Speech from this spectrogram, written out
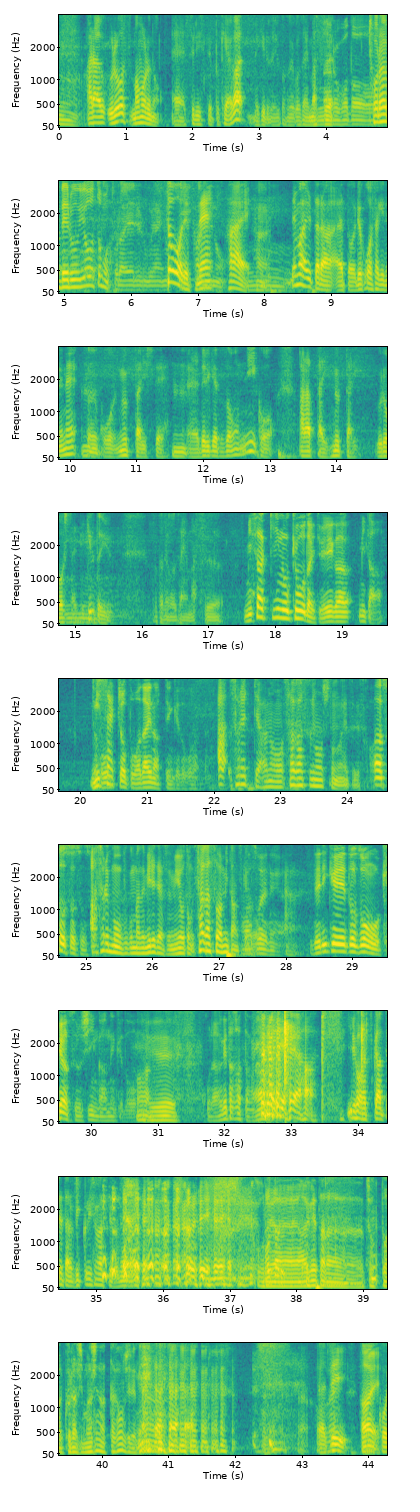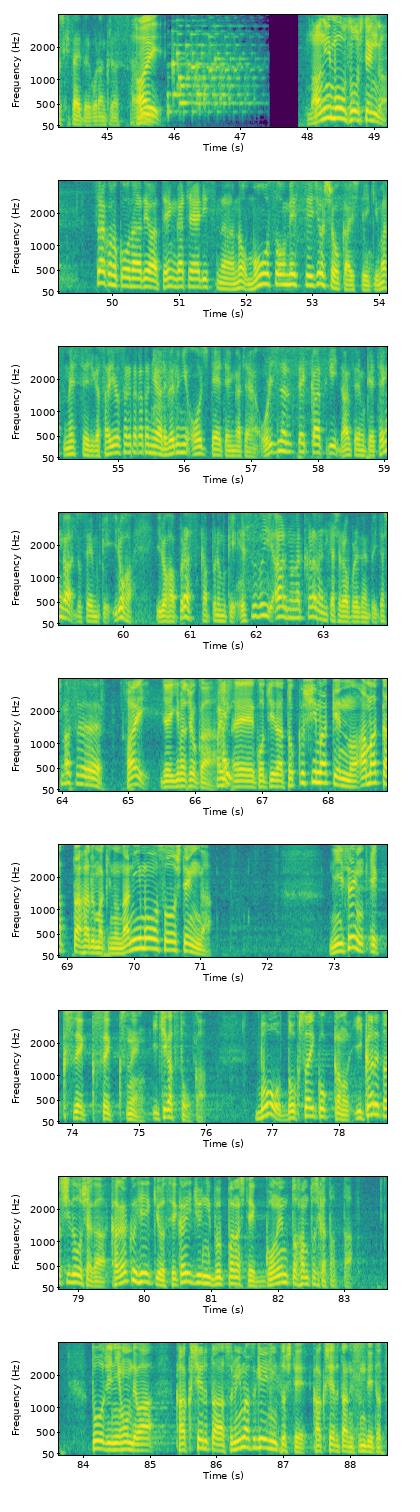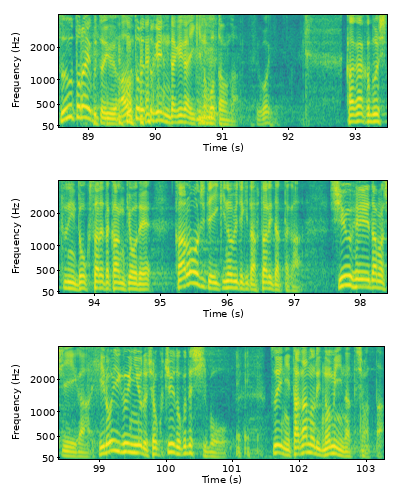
洗う潤す守るの、えー、3ステップケアができるということでございます。なるほど。トラベル用とも捉えれるぐらいのそうですね。はい、はい。でまあ言ったらえっと旅行先でね、そういうこう塗ったりして、うん。えーデリケートゾーンにこう洗ったり塗ったり潤したりできるということでございます。美咲の兄弟という映画見た美咲ちょっとちょっと話題になってん。けどあそれってあの探すの人のやつですか？あそうそうそうそう。あそれもう僕まだ見れてないですよ。見ようと思探すは見たんですけど。あそうやね。デリケートゾーンをケアするシーンがあんねんけど。こはいえ。れあげたかったな。いやいやいや色は使ってたらびっくりしますけどね。これあげたらちょっとは暮らしマシになったかもしれんな。ぜひ、はい。公式サイトでご覧ください。はい。何妄想してんが？さあこのコーナーでは天ガチャやリスナーの妄想メッセージを紹介していきます。メッセージが採用された方にはレベルに応じて天ガチャやオリジナルステッカー付き男性向け天ガ女性向けいろはいろはプラスカップル向け SVR の中から何かしらをプレゼントいたします。はい。じゃあ行きましょうか、はい。えーこちら徳島県の甘かった春巻きの何妄想してんが？20XXX 年1月10日某独裁国家のイかれた指導者が化学兵器を世界中にぶっ放して5年と半年が経った。当時日本では核シェルター住みます芸人として核シェルターに住んでいたツートライブというアウトレット芸人だけが生き残ったのだ。すごい。化学物質に毒された環境でかろうじて生き延びてきた2人だったが周平魂が拾い食いによる食中毒で死亡。ついに高則のみになってしまった。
